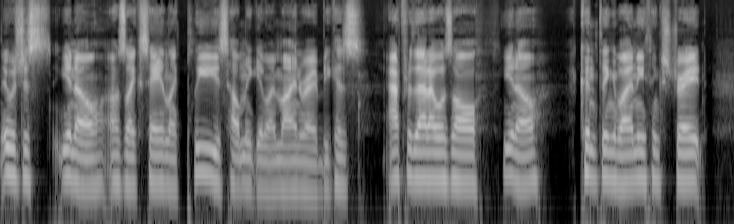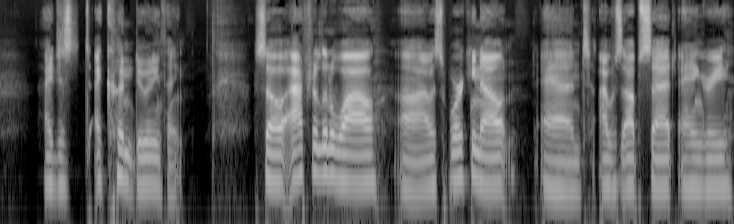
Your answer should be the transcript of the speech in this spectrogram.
it was just, you know, I was like saying like, please help me get my mind right because after that I was all, you know, I couldn't think about anything straight. I just I couldn't do anything. So after a little while, uh, I was working out and I was upset, angry,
